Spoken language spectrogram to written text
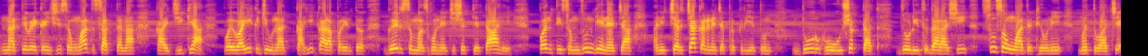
नातेवाईकांशी संवाद साधताना काळजी घ्या. वैवाहिक जीवनात काही काळापर्यंत गैरसमज होण्याची शक्यता आहे पण ती समजून घेण्याच्या आणि चर्चा करण्याच्या प्रक्रियेतून दूर होऊ शकतात. जोडीदाराशी सुसंवाद ठेवणे महत्त्वाचे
